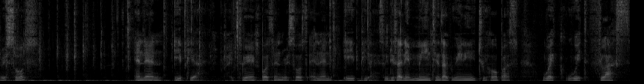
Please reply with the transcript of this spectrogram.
resource and then api right? So we're importing resource and then api so these are the main things that we need to help us work with flask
